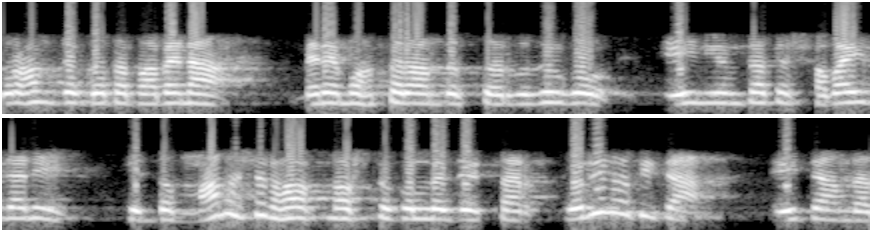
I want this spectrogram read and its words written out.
গ্রহণযোগ্যতা পাবে না। মেরে মহতরাম দোস্তর বুজুর্গ, এই নিয়মটা তো সবাই জানি, কিন্তু মানুষের হক নষ্ট করলে যে তার পরিণতিটা, এইটা আমরা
